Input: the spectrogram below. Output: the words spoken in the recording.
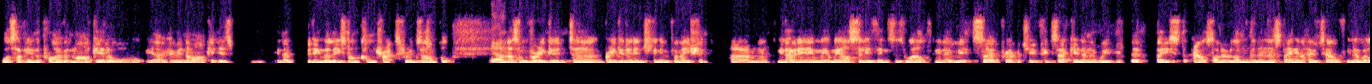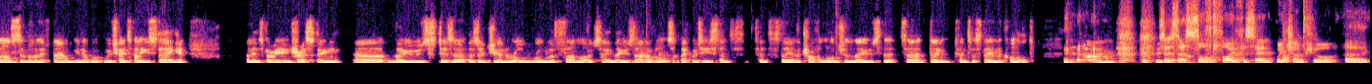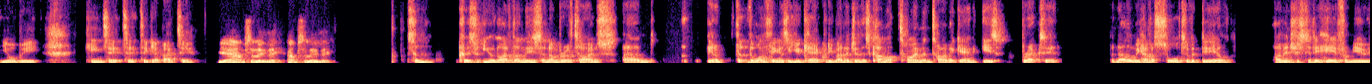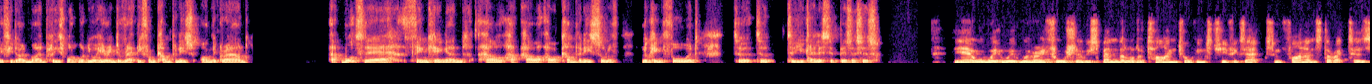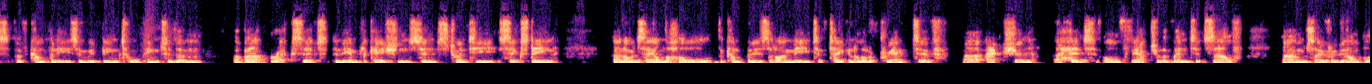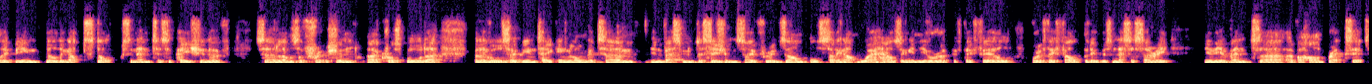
what's happening in the private market or you know who in the market is you know bidding the least on contracts for example yeah. and that's all very good uh, very good and interesting information um, you know, and, it, and we, we, are silly things as well. You know, it's uh, if we have a chief exec in and we, if they're based outside of London and they're staying in a hotel, you know, we'll ask them on the lift down, you know, which hotel are you staying in? And it's very interesting. Uh, those, as a, as a general rule of thumb, I would say those that have lots of equities tend to, tend to stay in the Travelodge, and those that uh, don't tend to stay in the Connaught. Um, so it's that soft five percent, which I'm sure uh, you'll be keen to, to, to get back to. Yeah, absolutely, absolutely. So, Chris, you and I have done these a number of times, and you know the, the one thing as a UK equity manager that's come up time and time again is Brexit. But now that we have a sort of a deal, I'm interested to hear from you, if you don't mind, please, what, what you're hearing directly from companies on the ground, uh, what's their thinking, and how, how, how are companies sort of looking forward to, to, to UK listed businesses? Yeah, well, we, we, we're very fortunate. We spend a lot of time talking to chief execs and finance directors of companies, and we've been talking to them about Brexit and the implications since 2016. And I would say, on the whole, the companies that I meet have taken a lot of preemptive uh, action ahead of the actual event itself. Um, so, for example, they've been building up stocks in anticipation of certain levels of friction uh, cross border, but they've also been taking longer term investment decisions. So, for example, setting up warehousing in Europe if they feel or if they felt that it was necessary in the event uh, of a hard Brexit.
